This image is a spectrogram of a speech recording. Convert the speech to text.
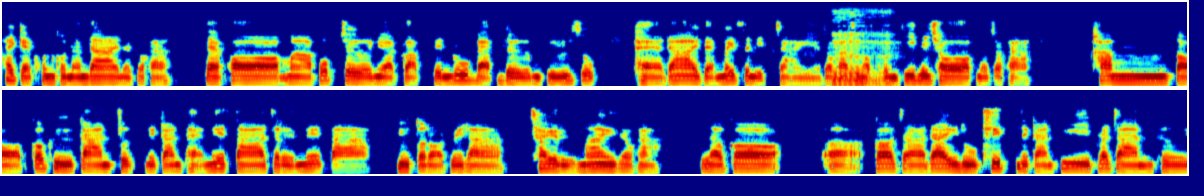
ให้แก่คนคนนั้นได้นะเจ้าค่ะแต่พอมาพบเจอเนี่ยกลับเป็นรูปแบบเดิมคือรู้สึกแผ่ได้แต่ไม่สนิทใจอะเจ้าค่ะสำหรับคนที่ไม่ชอบนะเจ้าค่ะคำตอบก็คือการฝึกในการแผ่เมตตาเจริญเมตตาอยู่ตลอดเวลาใช่หรือไม่เจ้าค่ะ แล้วก็เอ่อ ก็จะได้ดูคลิปในการที่พระอาจารย์เคย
